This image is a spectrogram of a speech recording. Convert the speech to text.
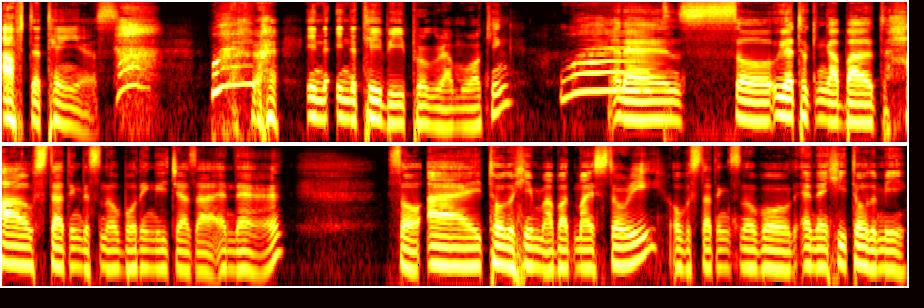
after ten years What? in the, in the TV program working, what? and then so we are talking about how starting the snowboarding each other, and then so I told him about my story of starting snowboard, and then he told me,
